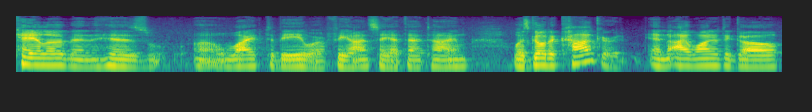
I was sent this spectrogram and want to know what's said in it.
Caleb, and his uh, wife to be, or fiance at that time, was go to Concord. And I wanted to go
